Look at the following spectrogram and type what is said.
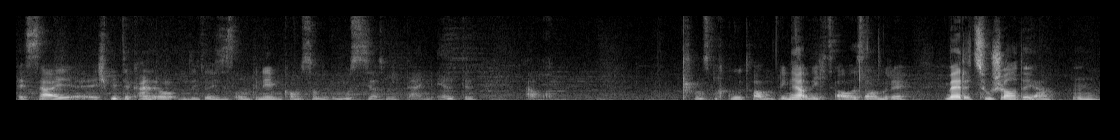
Es, sei, es spielt ja keine Rolle, ob du durch dieses Unternehmen kommst, sondern du musst es ja mit deinen Eltern auch sonst noch gut haben. Bringt ja, ja nichts alles andere Wäre zu schade. Ja. Mhm.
